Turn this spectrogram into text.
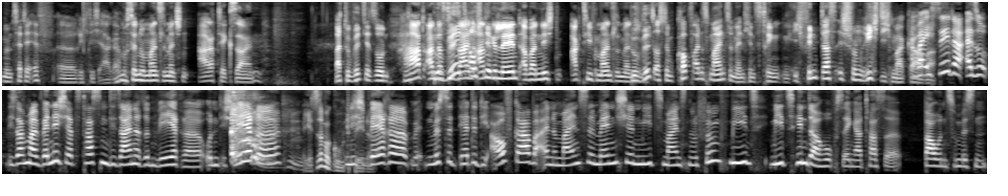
mit dem ZDF äh, richtig Da Ärger. muss ja nur Einzelmenschenartig sein. Was, du willst jetzt so ein, Hart an Du das Design angelehnt, aber nicht aktiv Einzelmenschen. du willst aus dem Kopf eines Einzelmännchens trinken. Ich finde, das ist schon richtig makaber. Aber ich sehe da, also ich sag mal, wenn ich jetzt Tassendesignerin wäre und ich wäre, jetzt ist aber gut, und ich Bene. wäre, müsste, hätte die Aufgabe, eine Mainzelmännchen meets Mainz 05 meets, meets Hinterhofsängertasse bauen zu müssen.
